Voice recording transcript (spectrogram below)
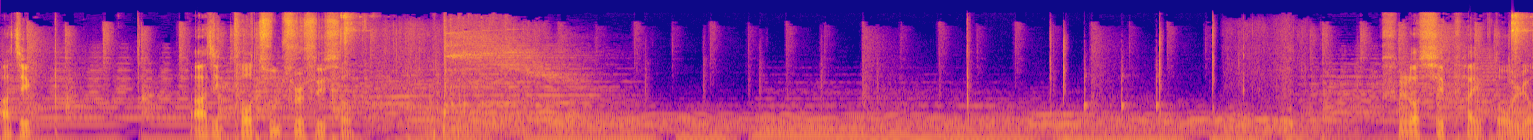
아직 아직 더 춤출 수 있어. 플러시 파이브도 올려.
